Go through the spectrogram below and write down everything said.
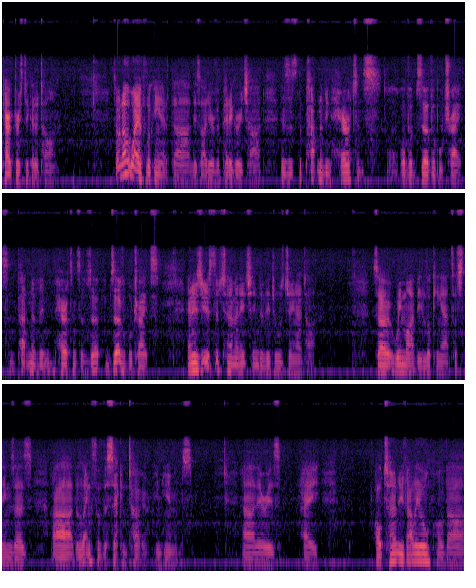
characteristic at a time. So another way of looking at uh, this idea of a pedigree chart is, is the pattern of inheritance uh, of observable traits. And pattern of inheritance of observable traits and is used to determine each individual's genotype. So we might be looking at such things as uh, the length of the second toe in humans. Uh, there is a alternative allele of uh,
